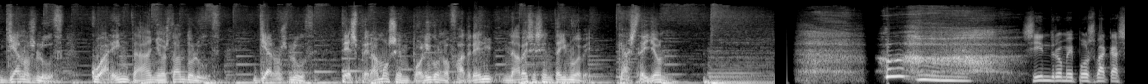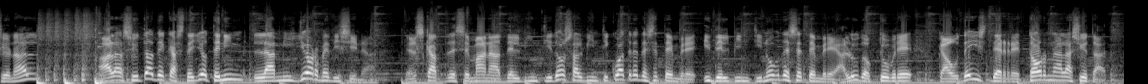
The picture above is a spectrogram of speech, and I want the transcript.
Llanos Luz, 40 años dando luz. Llanos Luz, te esperamos en Polígono Fadrell, nave 69, Castellón. Síndrome postvacacional? A la ciutat de Castelló tenim la millor medicina. Els caps de setmana del 22 al 24 de setembre i del 29 de setembre a l'1 d'octubre gaudeix de retorn a la ciutat.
